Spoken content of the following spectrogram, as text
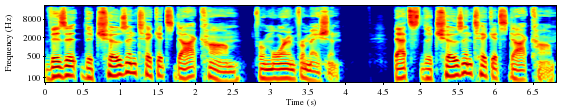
Visit thechosentickets.com for more information. That's thechosentickets.com.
